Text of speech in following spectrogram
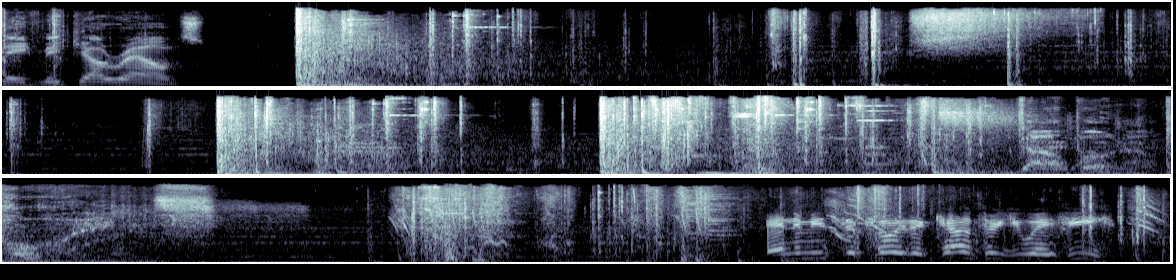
Need Miko rounds. Enemies deployed a counter UAV.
